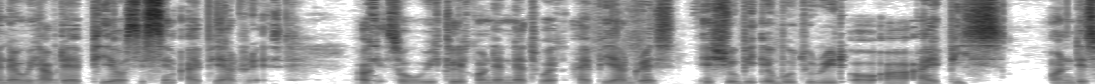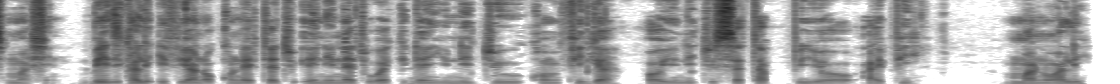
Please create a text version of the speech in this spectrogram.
and then we have the PLC SIM IP address. Okay so we click on the network IP address. It should be able to read all our IPs on this machine. Basically if you are not connected to any network then you need to configure or you need to set up your IP manually.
